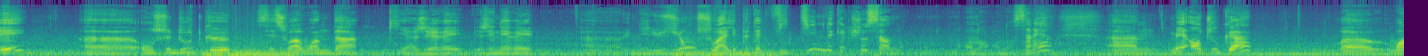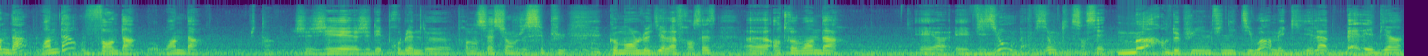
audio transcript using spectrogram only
et euh, on se doute que c'est soit Wanda a géré, généré euh, une illusion, soit elle est peut-être victime de quelque chose, ça, on n'en sait rien. Euh, mais en tout cas, Wanda, Wanda ou Vanda? Wanda, j'ai des problèmes de prononciation, je sais plus comment on le dit à la française, euh, entre Wanda et, euh, Vision. Bah, Vision qui est censé être mort depuis Infinity War, mais qui est là bel et bien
